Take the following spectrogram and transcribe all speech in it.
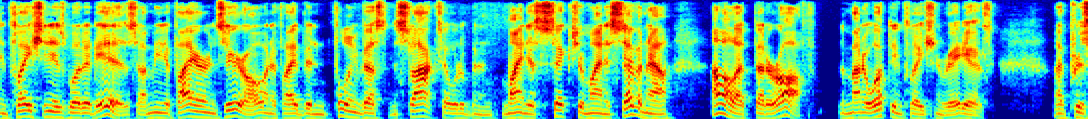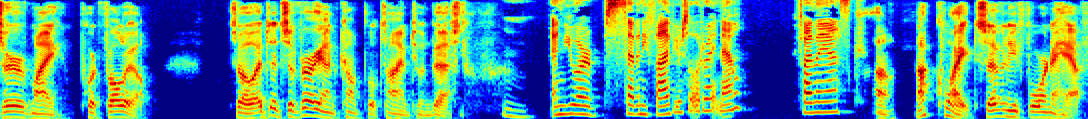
inflation is what it is. I mean, if I earned zero and if I'd been fully invested in stocks, I would have been minus six or minus seven now. I'm a lot better off, no matter what the inflation rate is. I've preserved my portfolio. So it's, it's a very uncomfortable time to invest. Mm. And you are 75 years old right now, if I may ask? Uh, not quite, 74 and a half.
